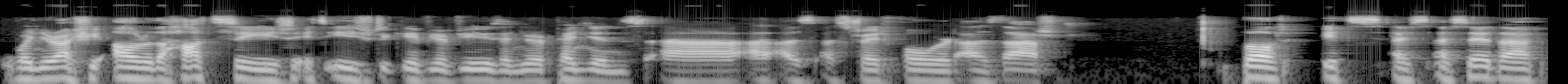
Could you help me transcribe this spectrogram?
when you're actually out of the hot seat, it's easier to give your views and your opinions uh, as, as straightforward as that. But it's I, I say that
